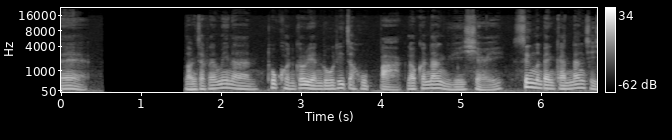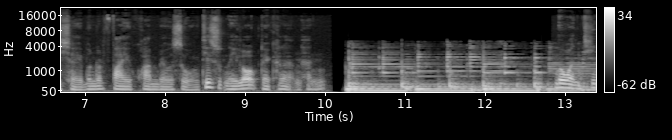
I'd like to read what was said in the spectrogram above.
แน่ๆ หลังจากนั้นไม่นาน ทุกคนก็เรียนรู้ที่จะหุบปาก แล้วก็นั่งอยู่เฉยๆ ซึ่งมันเป็นการนั่งเฉยๆ บนรถไฟความเร็วสูงที่สุดในโลกในขณะนั้น เมื่อวันที่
